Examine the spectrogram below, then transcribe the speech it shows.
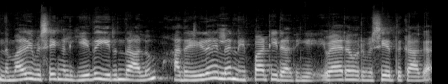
இந்த மாதிரி விஷயங்கள் எது இருந்தாலும் அதை இடையில நிப்பாட்டிடாதீங்க வேற ஒரு விஷயத்துக்காக.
